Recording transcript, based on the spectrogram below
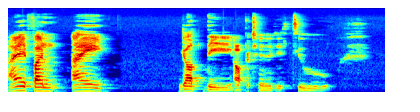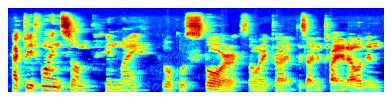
I find I got the opportunity to actually find some in my local store, so I tried decided to try it out, and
